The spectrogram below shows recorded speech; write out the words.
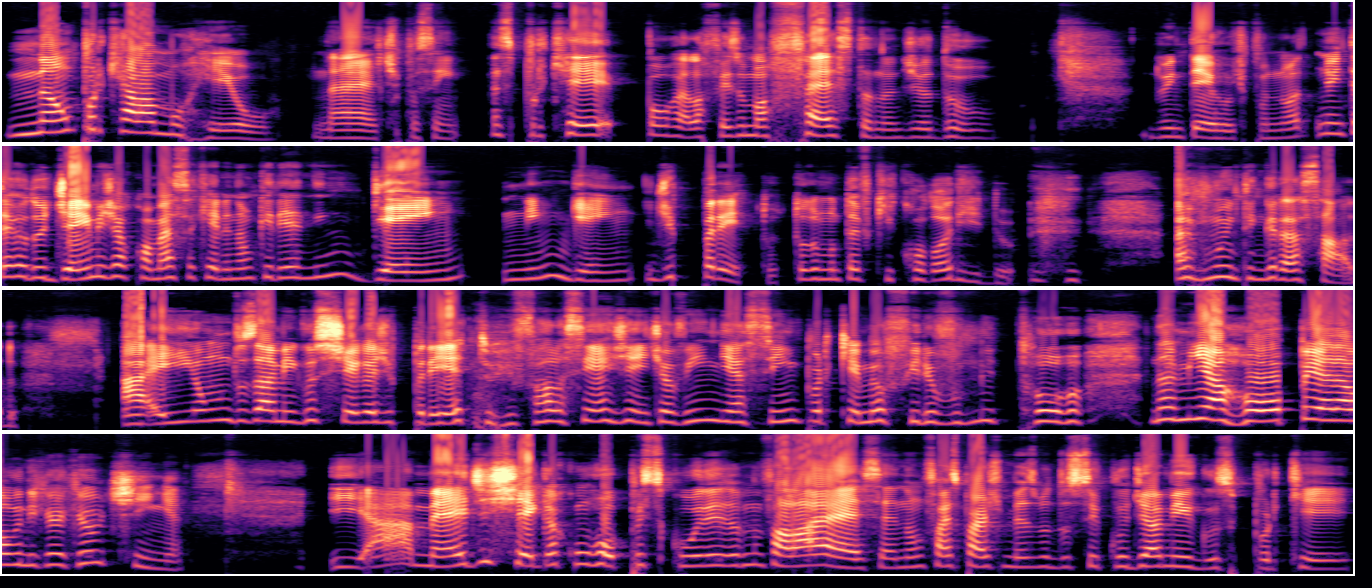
Não porque ela morreu, né? Tipo assim, mas porque, porra, ela fez uma festa no dia do, do enterro. Tipo, no, no enterro do James já começa que ele não queria ninguém, ninguém de preto. Todo mundo teve que ir colorido. é muito engraçado. Aí um dos amigos chega de preto e fala assim: a gente, eu vim assim porque meu filho vomitou na minha roupa e era a única que eu tinha. E a Mad chega com roupa escura e todo fala: ah, é, você não faz parte mesmo do ciclo de amigos, porque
